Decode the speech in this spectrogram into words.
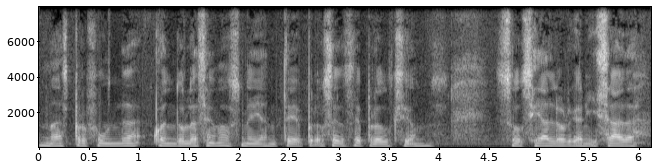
más profunda cuando lo hacemos mediante procesos de producción social organizada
